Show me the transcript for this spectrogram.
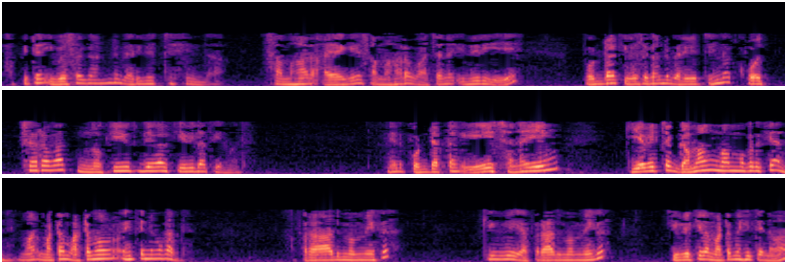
අපිට ඉවස ගන්න බැරි වෙච්ච හින්දා සමහර අයගේ සමහර වචන ඉදිරියේ පොඩ්ඩක් ඉවස ගන්න බැරි වෙච්ච හින්දා කොච්චරවත් නොකිය යුතු දේවල් කියවිලා තියෙනවද නේද? පොඩ්ඩක් නැත්නම් ඒ ෂණයෙන් කියවෙච්ච ගමන් මම මොකද කියන්නේ? මට මටම හිතෙන්නේ මොකද්ද? අපරාධ මම මේක කිව්වේ අපරාධ මම මේක කිව්වේ කියලා මටම හිතෙනවා.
